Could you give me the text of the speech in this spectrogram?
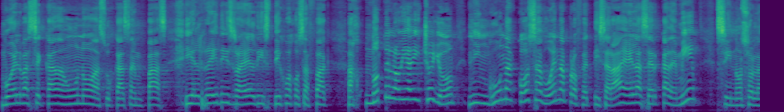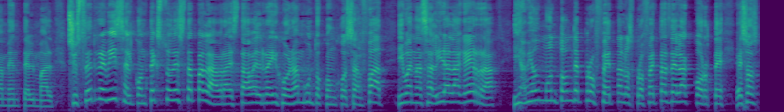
vuélvase cada uno a su casa en paz. Y el rey de Israel dijo a Josafat, ah, no te lo había dicho yo, ninguna cosa buena profetizará él acerca de mí sino solamente el mal. Si usted revisa el contexto de esta palabra, estaba el rey Joram junto con Josafat, iban a salir a la guerra y había un montón de profetas, los profetas de la corte, esos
